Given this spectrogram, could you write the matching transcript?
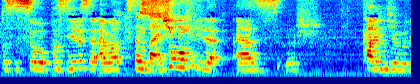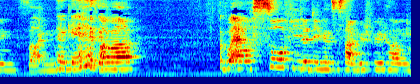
Dass es so passiert ist, weil einfach so viele. Äh, es, kann ich nicht unbedingt sagen. Okay. Aber wo einfach so viele Dinge zusammengespielt haben,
